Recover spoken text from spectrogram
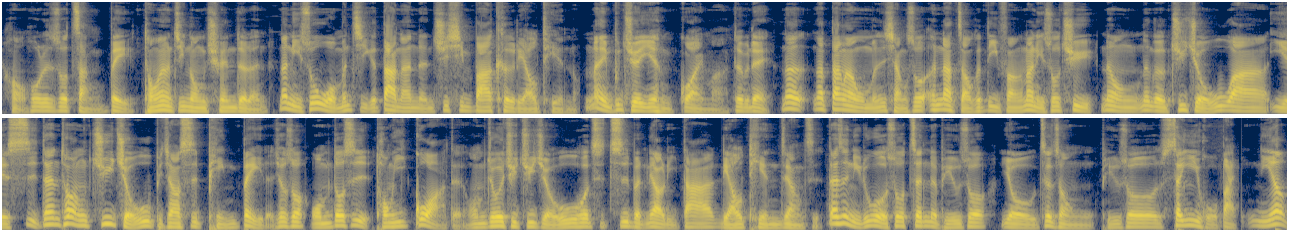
哈，或者是说长辈，同样金融圈的人，那你说我们几个大男人去星巴克聊天哦，那你不觉得也很怪吗？对不对？那那当然我们想说，嗯，那找个地方，那你说去那种那个居酒屋啊，也是，但通常。居酒屋比较是平辈的，就是说我们都是同一挂的，我们就会去居酒屋或是资本料理，大家聊天这样子。但是你如果说真的，比如说有这种，比如说生意伙伴，你要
